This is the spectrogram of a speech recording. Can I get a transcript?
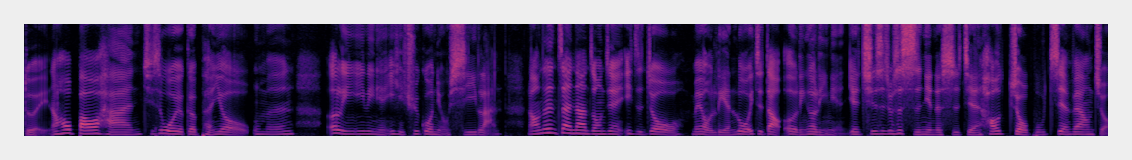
对，然后包含其实我有个朋友，我们二零一零年一起去过纽西兰，然后但是在那中间一直就没有联络，一直到二零二零年，也其实就是十年的时间，好久不见，非常久。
